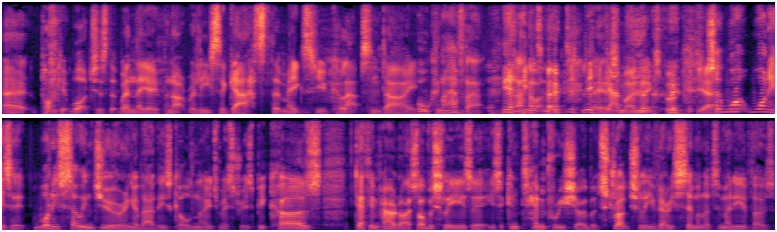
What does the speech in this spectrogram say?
uh, pocket watches that, when they open up, release a gas that makes you collapse and die. Oh, can I have that? yeah, totally There's can. my next book. yeah. So, what what is it? What is so enduring about these Golden Age mysteries? Because Death in Paradise obviously is a is a contemporary show, but structurally very similar to many of those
